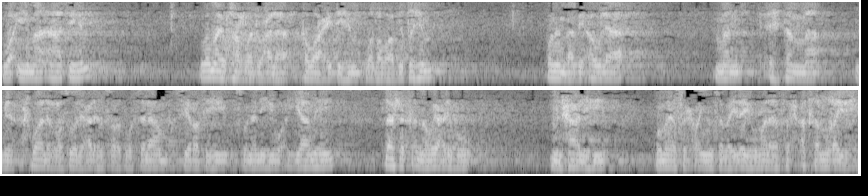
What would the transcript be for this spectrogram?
وإيماءاتهم وما يخرج على قواعدهم وضوابطهم. ومن باب أولى من اهتم بأحوال الرسول عليه الصلاة والسلام سيرته وسننه وأيامه. لا شك أنه يعرف من حاله وما يصح أن ينسب إليه وما لا يصح أكثر من غيره.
